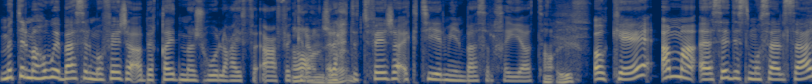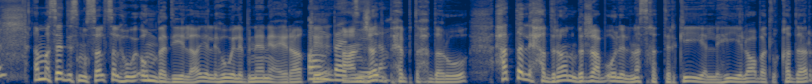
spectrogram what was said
مثل ما هو باسل مفاجأة بقيد مجهول على آه، فكرة جد؟ رح تتفاجأ كتير مين باسل خياط آه اف okay أما آه، سادس مسلسل أما سادس مسلسل هو أم بديلة يلي هو لبناني عراقي بديلة. عن جد بحب تحضروه حتى اللي حضران برجع بقول النسخة التركية اللي هي لعبة القدر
